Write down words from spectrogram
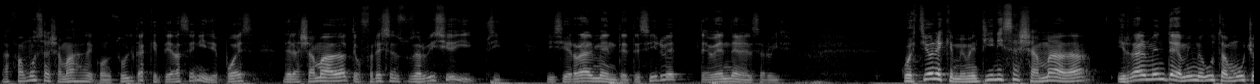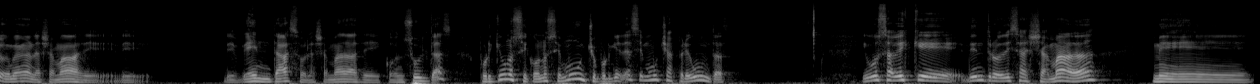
Las famosas llamadas de consulta que te hacen y después de la llamada te ofrecen su servicio y si, y si realmente te sirve, te venden el servicio. Cuestión es que me metí en esa llamada y realmente a mí me gusta mucho que me hagan las llamadas de, de, ventas o las llamadas de consultas porque uno se conoce mucho, porque le hacen muchas preguntas. Y vos sabés que dentro de esa llamada me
